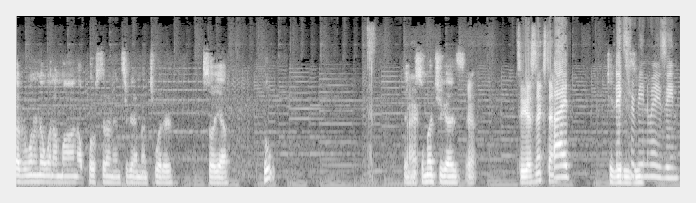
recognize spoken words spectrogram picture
ever want to know when I'm on, I'll post it on Instagram and Twitter. So yeah, cool. Thank you Alright. so much, you guys. Yeah. See you guys next time. Bye. Take Thanks for being amazing.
